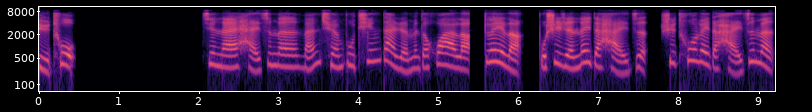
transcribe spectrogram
与兔。近来孩子们完全不听大人们的话了。对了，不是人类的孩子，是兔类的孩子们。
